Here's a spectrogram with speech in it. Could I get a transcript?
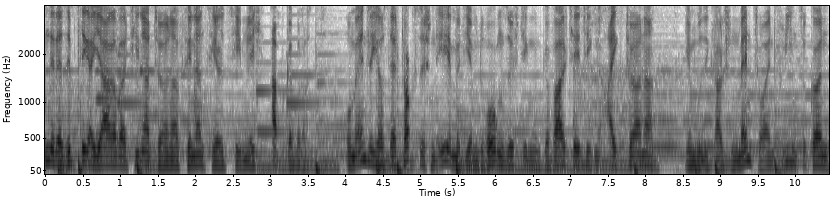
Ende der 70er Jahre war Tina Turner finanziell ziemlich abgebrannt. Um endlich aus der toxischen Ehe mit ihrem drogensüchtigen und gewalttätigen Ike Turner, ihrem musikalischen Mentor, entfliehen zu können,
